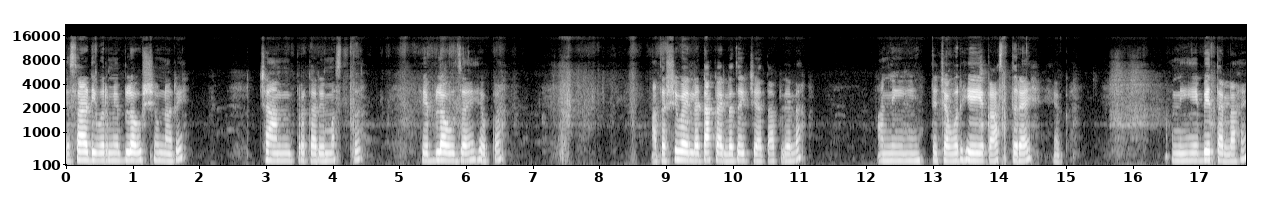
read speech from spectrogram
ह्या साडीवर मी ब्लाऊज शिवणार आहे. छान प्रकारे मस्त हे ब्लाऊज आहे हे का? आता शिवायला टाकायला जायचे आता आपल्याला. आणि त्याच्यावर हे एक अस्तर आहे हे का? आणि हे बेताला आहे.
